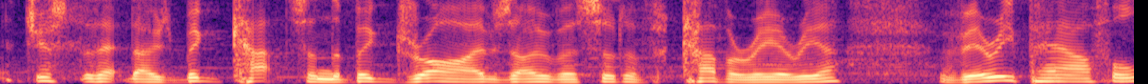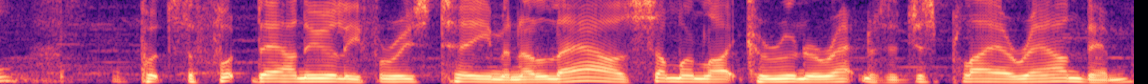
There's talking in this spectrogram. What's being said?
just that those big cuts and the big drives over sort of cover area, very powerful puts the foot down early for his team and allows someone like Karunaratne to just play around him.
